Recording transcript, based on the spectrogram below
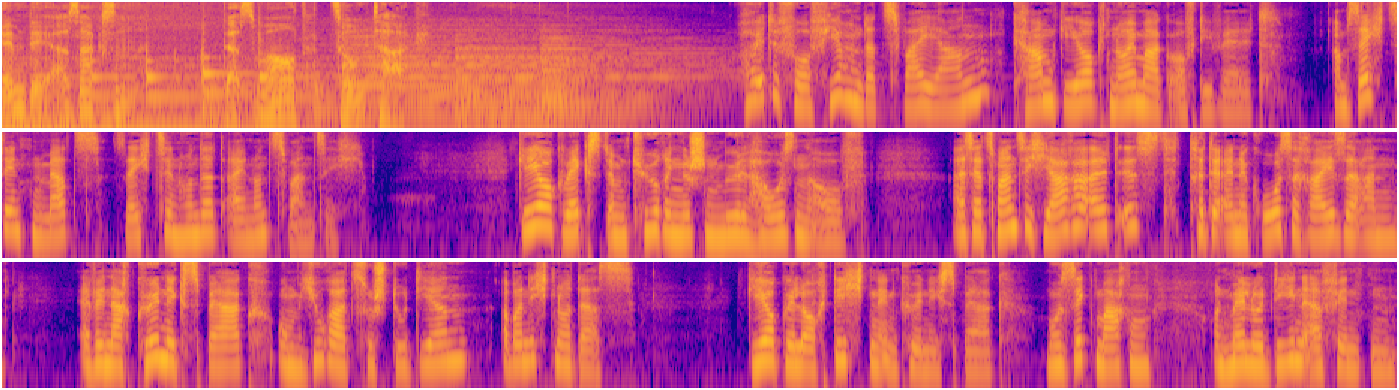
MDR Sachsen. Das Wort zum Tag. Heute vor 402 Jahren kam Georg Neumark auf die Welt. Am 16. März 1621. Georg wächst im thüringischen Mühlhausen auf. Als er 20 Jahre alt ist, tritt er eine große Reise an. Er will nach Königsberg, um Jura zu studieren, aber nicht nur das. Georg will auch dichten in Königsberg, Musik machen und Melodien erfinden,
